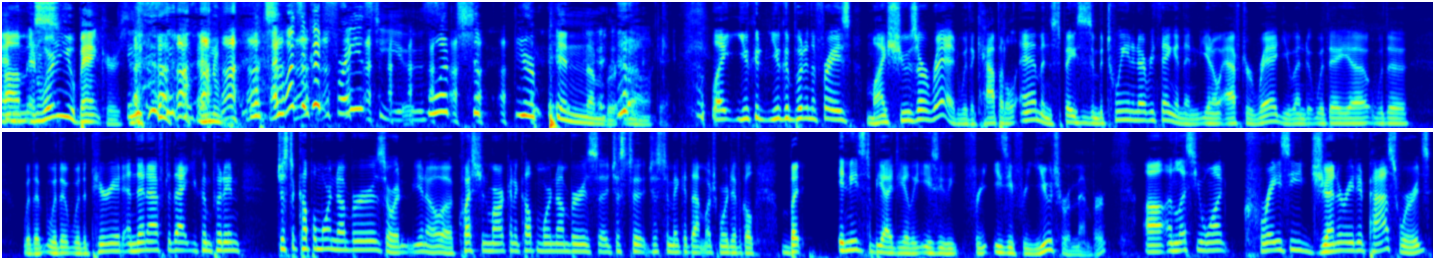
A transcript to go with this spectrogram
And, Um, and where do you bank, Kirsten? and what's a good phrase to use? What's a, your PIN number? No, okay. like you could you could put in the phrase "My shoes are red" with a capital M and spaces in between and everything, and then you know after red you end it with a uh, with a with a with a with a period, and then after that you can put in just a couple more numbers or you know a question mark and a couple more numbers uh, just to just to make it that much more difficult. But it needs to be ideally easy for easy for you to remember, uh, unless you want crazy generated passwords,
